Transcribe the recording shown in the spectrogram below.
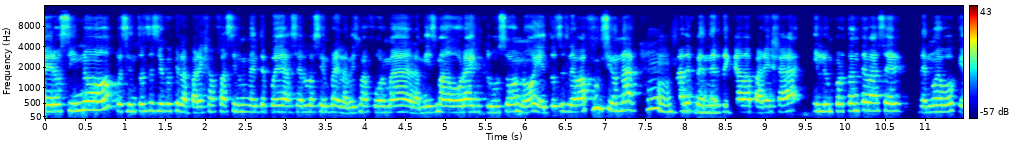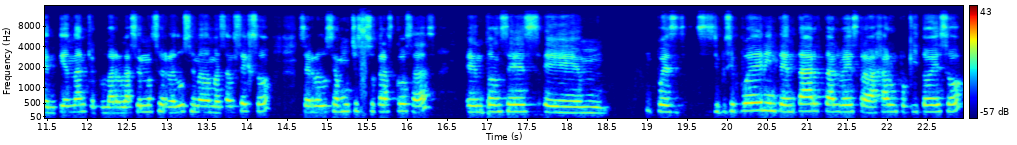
Pero si no, pues entonces yo creo que la pareja fácilmente puede hacerlo siempre de la misma forma, a la misma hora incluso, ¿no? Y entonces le va a funcionar. Va a depender de cada pareja y lo importante va a ser, de nuevo, que entiendan que pues, la relación no se reduce nada más al sexo, se reduce a muchas otras cosas entonces, em, pues si, pueden intentar tal vez trabajar un poquito eso,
